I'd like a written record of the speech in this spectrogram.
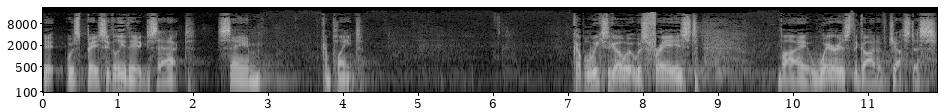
it was basically the exact same complaint. A couple of weeks ago, it was phrased by where is the God of justice?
